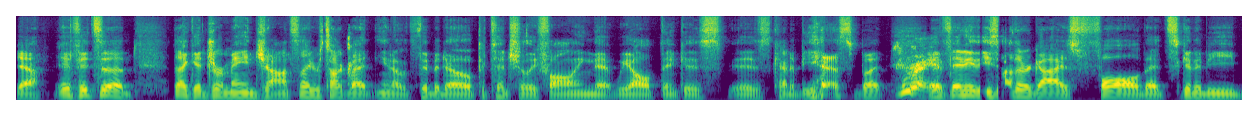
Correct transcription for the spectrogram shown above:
Yeah, if it's a like a Jermaine Johnson, like we talked about, you know, Thibodeaux potentially falling, that we all think is is kind of BS. But right. if any of these other guys fall, that's going to be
